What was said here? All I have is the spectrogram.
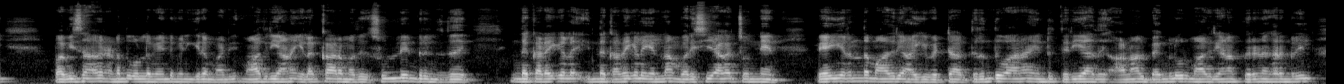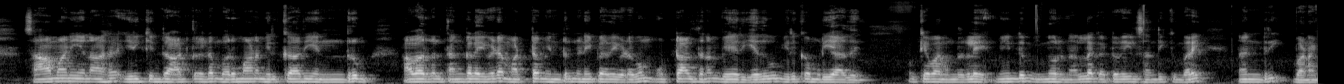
பவிசாக நடந்து கொள்ள வேண்டும் என்கிற மதி மாதிரியான இலக்காரம் அது. சுள்ளென்றிருந்தது இந்த கடைகளை இந்த கதைகளை எல்லாம் வரிசையாக சொன்னேன். பேயிறந்த மாதிரி ஆகிவிட்டார். திருந்துவாரா என்று தெரியாது. ஆனால் பெங்களூர் மாதிரியான பெருநகரங்களில் சாமானியனாக இருக்கின்ற ஆட்களிடம் வருமானம் இருக்காது என்றும் அவர்கள் தங்களை விட மட்டம் என்றும் நினைப்பதை விடவும் முட்டாள்தனம் வேறு எதுவும் இருக்க முடியாது. ஓகேவா நண்பர்களே மீண்டும் இன்னொரு நல்ல கட்டுரையில் சந்திக்கும் வரை நன்றி வணக்கம்.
